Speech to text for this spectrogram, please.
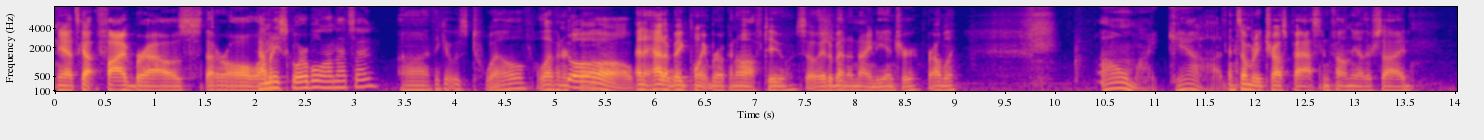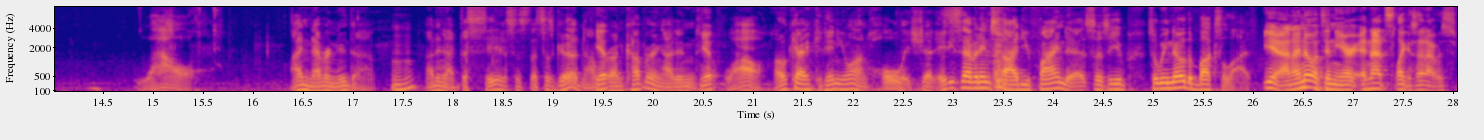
Yeah, it's got five brows that are all. How many scoreable on that side? Uh, I think it was 12, 11 or 12. Oh, and it had a big point broken off too, so it'd have been a 90 incher probably. Oh my God. And somebody trespassed and found the other side. Wow. I never knew that. Mm-hmm. I didn't have to see this. Is, this is good. Now Yep. we're uncovering. I didn't. Yep. Wow. Okay. Continue on. Holy shit. 87 inch side. You find it. So, so you so we know the buck's alive. Yeah, and I know it's in the area, and that's like I said, I was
